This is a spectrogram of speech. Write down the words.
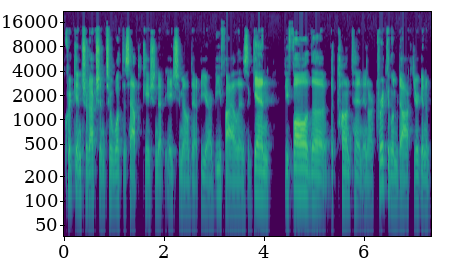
quick introduction to what this application.html.erb file is. Again, if you follow the the content in our curriculum doc, you're going to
